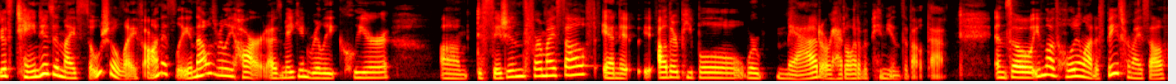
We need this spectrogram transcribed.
just changes in my social life, honestly. And that was really hard. I was making really clear um, decisions for myself, and it, it, other people were mad or had a lot of opinions about that. And so, even though I was holding a lot of space for myself,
